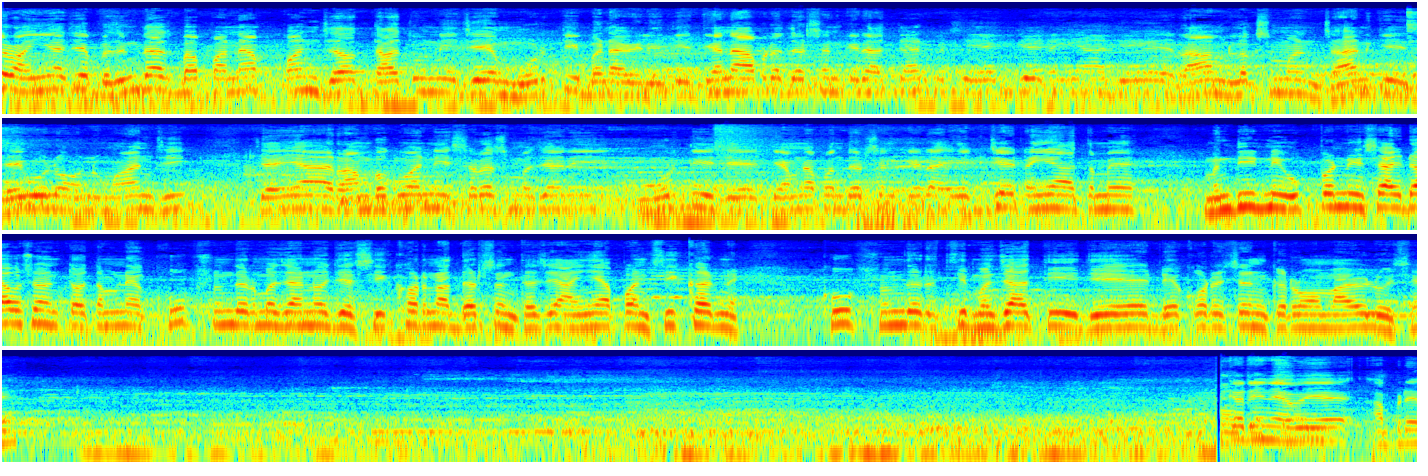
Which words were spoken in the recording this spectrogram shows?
મિત્રો, અહીંયા જે ભજનદાસ બાપાના પંચ ધાતુની જે મૂર્તિ બનાવેલી હતી, તેના આપણે દર્શન કર્યા. ત્યાર પછી એક ગેટ અહીંયા જે રામ લક્ષ્મણ જાનકી જયબોલો હનુમાનજી, જે અહીંયા રામ ભગવાનની સરસ મજાની મૂર્તિ છે, તેમના પણ દર્શન કર્યા. એક જેટ અહીંયા તમે મંદિરની ઉપરની સાઈડ આવશો ને તો તમને ખૂબ સુંદર મજાનો જે શિખરના દર્શન થશે. અહીંયા પણ શિખરને ખૂબ સુંદર મજાથી જે ડેકોરેશન કરવામાં આવેલું છે. કરીને હવે આપણે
